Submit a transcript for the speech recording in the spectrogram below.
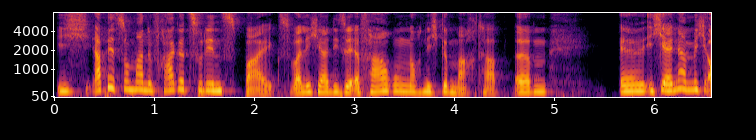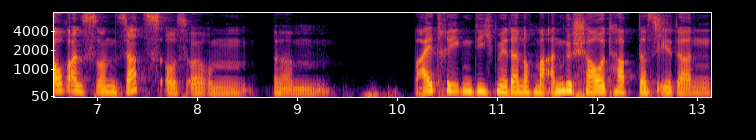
Ich habe jetzt noch mal eine Frage zu den Spikes, weil ich ja diese Erfahrung noch nicht gemacht habe. Ähm, äh, ich erinnere mich auch an so einen Satz aus eurem ähm, Beiträgen, die ich mir dann noch mal angeschaut habe, dass ihr dann,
